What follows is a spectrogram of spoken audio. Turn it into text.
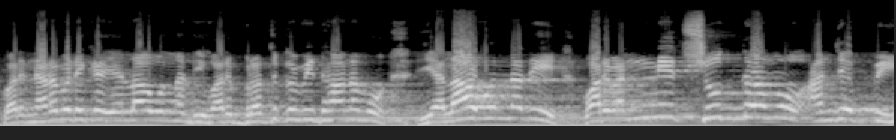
వారి నడవడిక ఎలా ఉన్నది? వారి బ్రతుకు విధానము ఎలా ఉన్నది? వారి అన్నీ చూద్దాము అని చెప్పి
